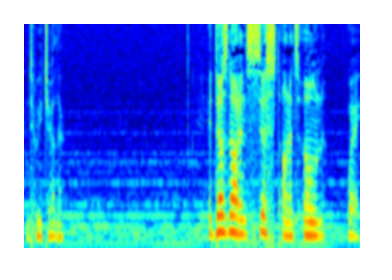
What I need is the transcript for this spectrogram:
and to each other. It does not insist on its own way.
